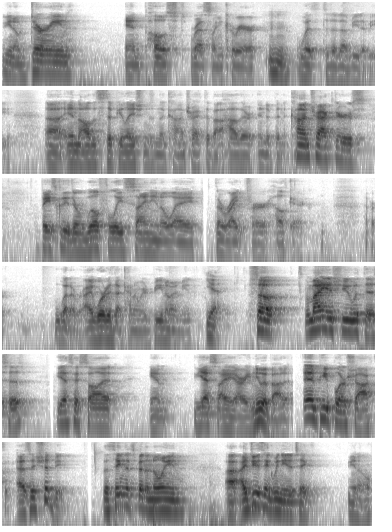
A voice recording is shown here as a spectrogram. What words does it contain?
you know during and post wrestling career Mhm. with the WWE uh, and all the stipulations in the contract about how they're independent contractors. Basically, they're willfully signing away the right for health care or whatever. I worded that kind of weird, but you know what I mean. Yeah. So my issue with this is, yes, I saw it, and yes, I already knew about it, and people are shocked as they should be. The thing that's been annoying, uh, I do think we need to take, you know,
